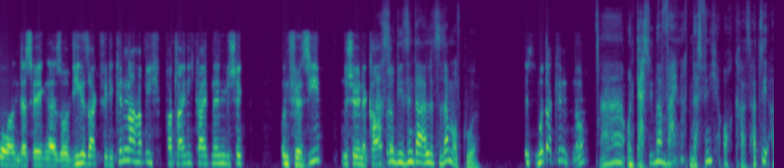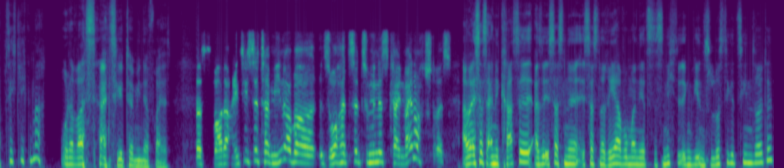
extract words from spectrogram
Und deswegen, also wie gesagt, für die Kinder habe ich ein paar Kleinigkeiten hingeschickt. Und für sie eine schöne Ach Karte. so, die sind da alle zusammen auf Kur. Ist Mutter-Kind, ne? Ah, und das über Weihnachten, das finde ich auch krass. Hat sie absichtlich gemacht? Oder war es der einzige Termin, der frei ist? Das war der einzigste Termin, aber so hat sie zumindest keinen Weihnachtsstress. Aber ist das eine krasse, also ist das eine, ist das eine Reha, wo man jetzt das nicht irgendwie ins Lustige ziehen sollte?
